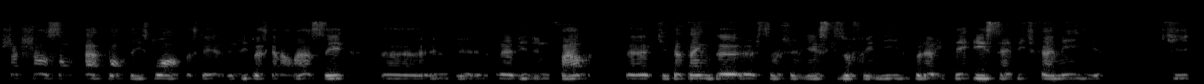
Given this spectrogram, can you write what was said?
chaque chanson apporte l'histoire, parce qu'une vie presque normale, c'est euh, la vie d'une femme euh, qui est atteinte de, je me souviens schizophrénie, bipolarité, et sa vie de famille qui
